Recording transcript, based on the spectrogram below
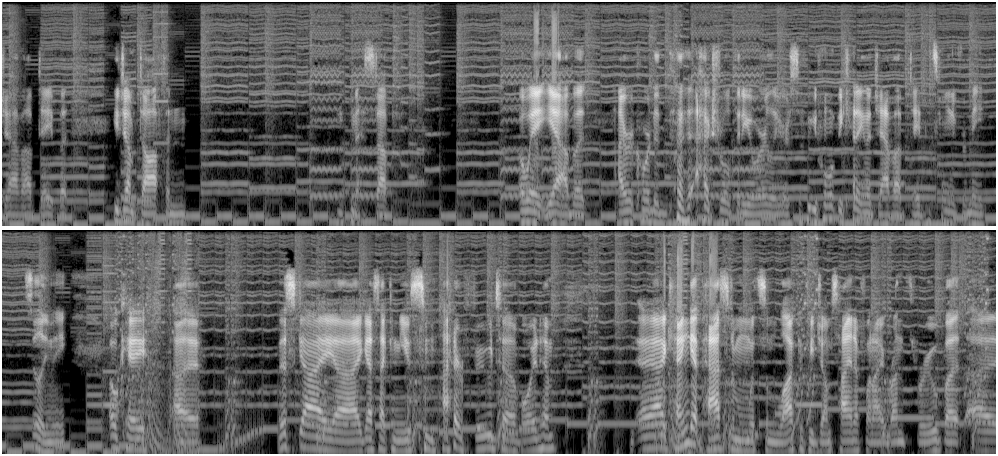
Java update, but he jumped off and messed up. Oh wait, yeah, but I recorded the actual video earlier, so you won't be getting the Java update. It's only for me. Silly me. Okay, uh, this guy, uh, I guess I can use some ladder food to avoid him. I can get past him with some luck if he jumps high enough when I run through, but uh,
